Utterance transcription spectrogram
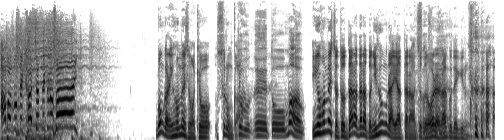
Amazon で買っちゃってください。ゴンからインフォメーションは今日するんか？今日、えっ、と、まインフォメーションちょっとダラダラと2分ぐらいやったら、ちょっと俺ら楽できるんや。あ、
